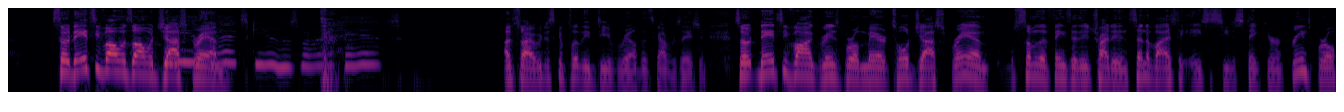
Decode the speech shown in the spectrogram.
So Nancy Vaughan was on with Josh Please Graham. Excuse my hands. I'm sorry, we just completely derailed this conversation. So Nancy Vaughan, Greensboro mayor, told Josh Graham some of the things that they tried to incentivize the ACC to stay here in Greensboro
